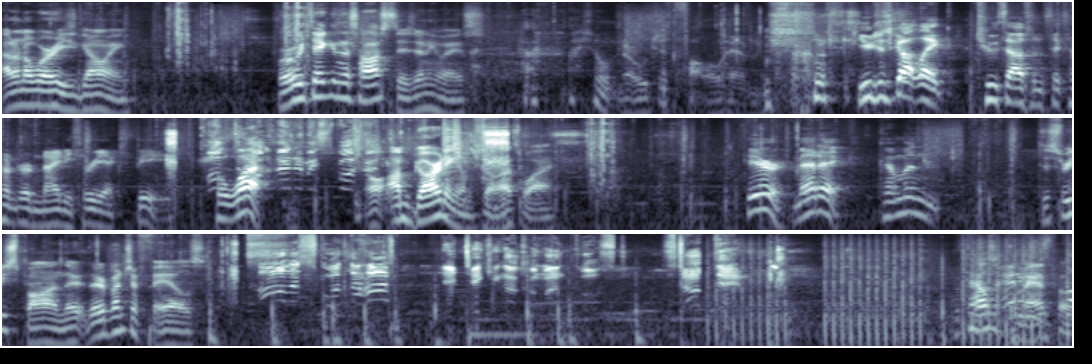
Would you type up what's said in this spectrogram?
I don't know where he's going. Where are we taking this hostage, anyways? I don't know. Just follow him. you just got like 2,693 XP. For what? Multiple enemy spotted. Oh, I'm guarding him, so that's why. Here, medic, come and. Just respawn. They're, they're a bunch of fails. All the squad the hostage. They're taking our command post. Stop them. What the hell's a command post?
